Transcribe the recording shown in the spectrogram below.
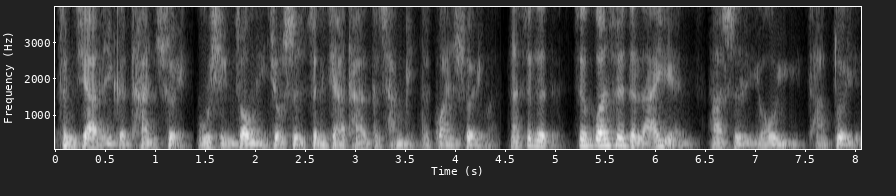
增加了一个碳税，无形中你就是增加它个产品的关税嘛。那这个这个关税的来源，它是由于它对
